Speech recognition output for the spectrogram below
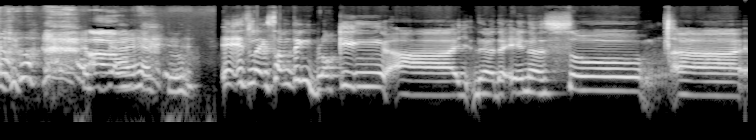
I have to. It's like something blocking uh, the the anus. So uh,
